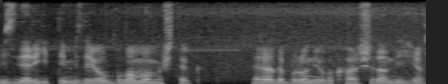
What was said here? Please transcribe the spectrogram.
Biz ileri gittiğimizde yol bulamamıştık. Herhalde buranın yolu karşıdan diyeceğim.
